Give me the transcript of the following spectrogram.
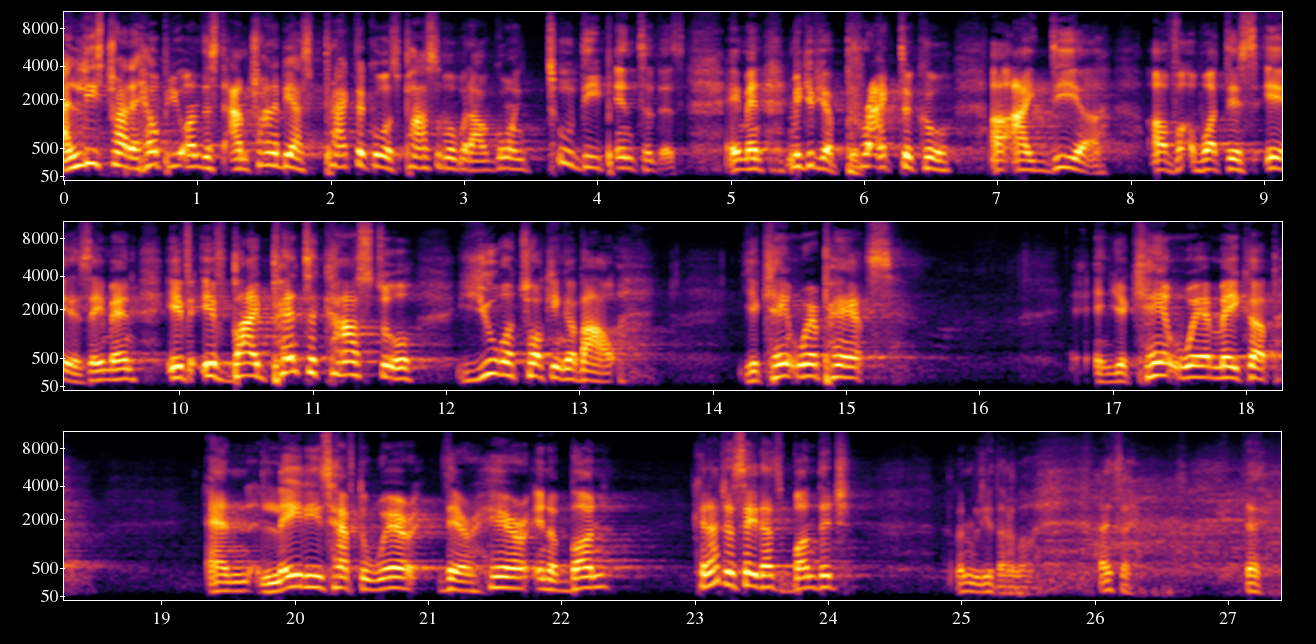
at least try to help you understand. I'm trying to be as practical as possible without going too deep into this. Amen. Let me give you a practical uh, idea of what this is. Amen. If, if by Pentecostal you are talking about you can't wear pants, and you can't wear makeup, and ladies have to wear their hair in a bun. Can I just say that's bondage? Let me leave that alone. I say that.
